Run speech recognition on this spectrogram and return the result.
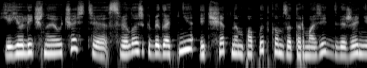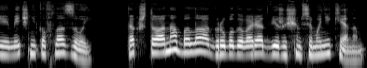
Ее личное участие свелось к беготне и тщетным попыткам затормозить движение мечников лозой, так что она была, грубо говоря, движущимся манекеном.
